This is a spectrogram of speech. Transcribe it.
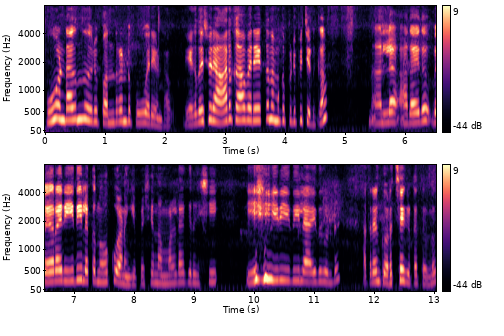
പൂ ഉണ്ടാകുന്നത് ഒരു പന്ത്രണ്ട് പൂ വരെ ഉണ്ടാവും. ഏകദേശം ഒരു ആറ് കാ വരെയൊക്കെ നമുക്ക് പിടിപ്പിച്ചെടുക്കാം. നല്ല അതായത് വേറെ രീതിയിലൊക്കെ നോക്കുവാണെങ്കിൽ പക്ഷേ നമ്മളുടെ കൃഷി ഈ രീതിയിലായതുകൊണ്ട് അത്രയും കുറച്ചേ കിട്ടത്തുള്ളൂ.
